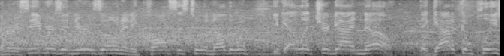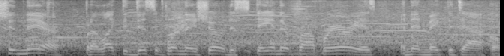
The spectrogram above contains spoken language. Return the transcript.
When a receiver's in your zone and he crosses to another one, you got to let your guy know. They got a completion there, but I like the discipline they showed to stay in their proper areas and then make the tackle.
